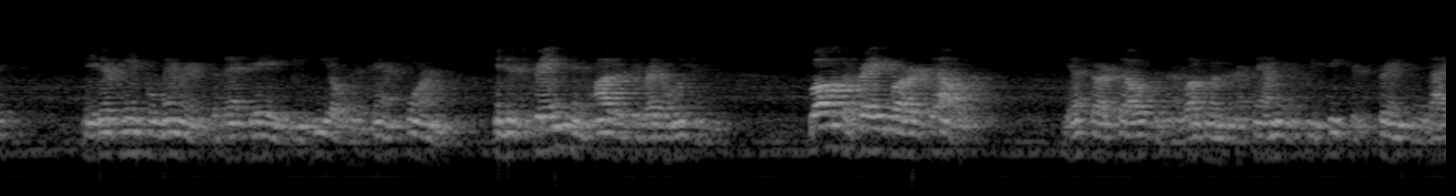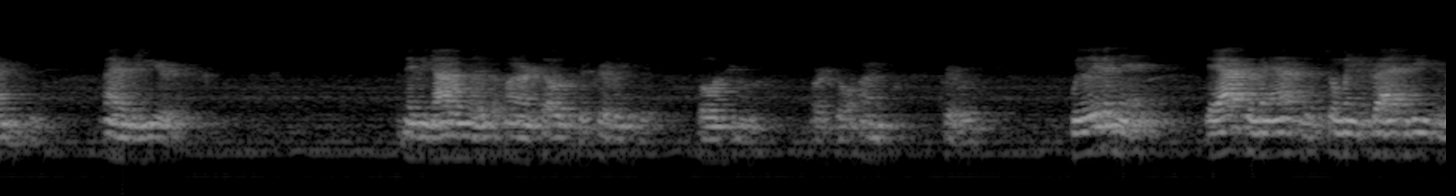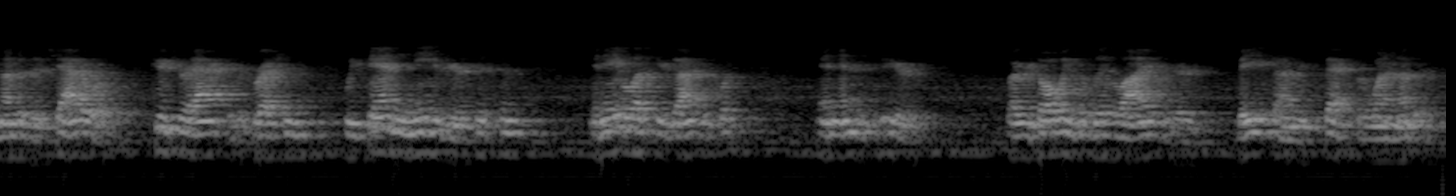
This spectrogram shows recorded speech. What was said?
May their painful memories of that day be healed and transformed into strength and positive resolution. We also pray for ourselves, yes, ourselves and our loved ones and our family as we seek your strength and guidance this time of the year. May we not only look upon ourselves as the privileged, but those who are so unprivileged. We live in the, the aftermath of so many tragedies and under the shadow of future acts of aggression. We stand in need of your assistance. Enable us, dear God, to put an end to fear by resolving to live lives that are based on respect for one another,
